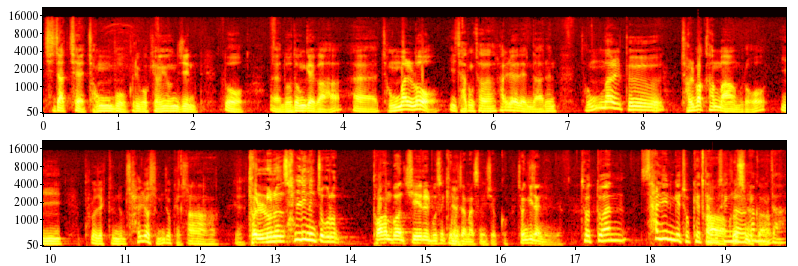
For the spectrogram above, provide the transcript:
지자체, 정부 그리고 경영진 또 노동계가 정말로 이 자동차를 살려야 된다는 정말 그 절박한 마음으로 이 프로젝트는 좀 살렸으면 좋겠습니다. 아, 예. 결론은 살리는 쪽으로 더 한번 지혜를 모색해보자 예. 말씀해 주셨고 정 기자님은요? 저 또한 살리는 게 좋겠다고 아, 생각을 그렇습니까? 합니다.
